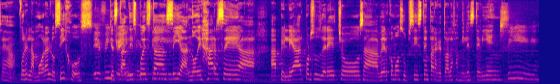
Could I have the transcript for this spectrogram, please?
sea, por el amor a los hijos, que están dispuestas, sí. a no dejarse, a, pelear por sus derechos, a ver cómo subsisten para que toda la familia esté bien. Sí,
